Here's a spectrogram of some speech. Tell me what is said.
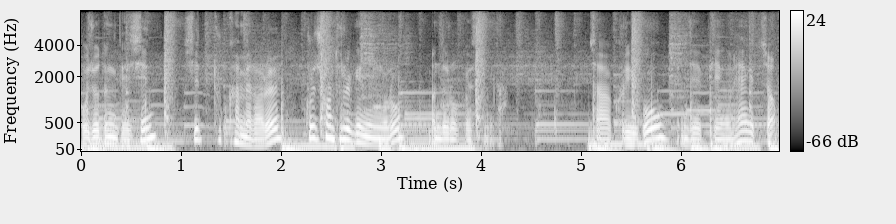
보조등 대신 C2 카메라를 크루즈 컨트롤 기능으로 만들어 보겠습니다. 자, 그리고 이제 비행을 해야겠죠?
